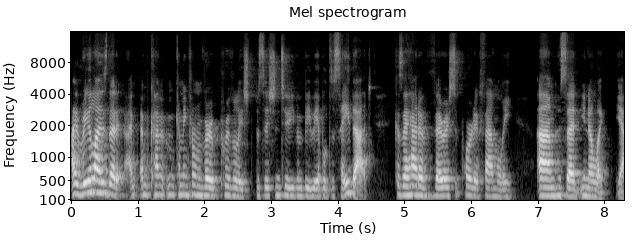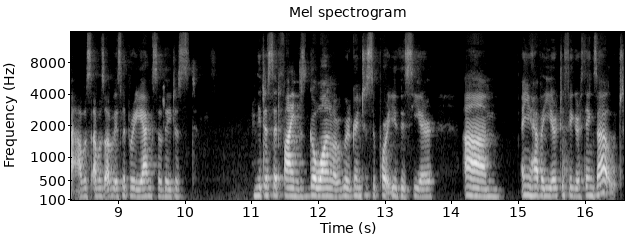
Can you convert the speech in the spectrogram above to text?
I realized that I'm, I'm, com- I'm coming from a very privileged position to even be able to say that because I had a very supportive family um, who said, you know, like, yeah, I was I was obviously pretty young, so they just they just said, fine, just go on. We're going to support you this year, um, and you have a year to figure things out.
